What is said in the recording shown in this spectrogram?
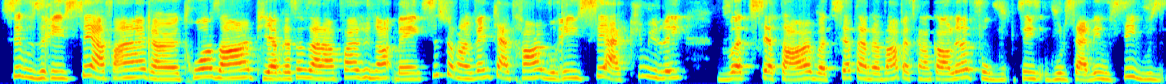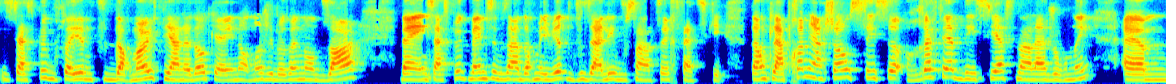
Si vous réussissez à faire un 3 heures, puis après ça, vous allez en faire une heure, bien, si sur un 24 heures, vous réussissez à accumuler votre 7 heures, votre 7 à 9 heures, parce qu'encore là, faut vous, vous le savez aussi, ça se peut que vous soyez une petite dormeuse, puis il y en a d'autres qui non, moi j'ai besoin de mon 10 heures ben ça se peut que même si vous endormez vite, vous allez vous sentir fatigué. Donc, la première chose, c'est ça, refaites des siestes dans la journée. Euh,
